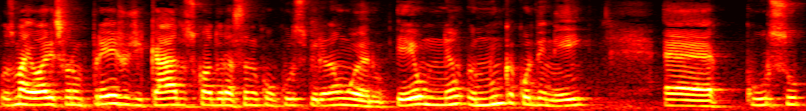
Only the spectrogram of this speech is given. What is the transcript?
os maiores foram prejudicados com a duração do concurso superior a um ano. Eu, não, eu nunca coordenei é, curso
